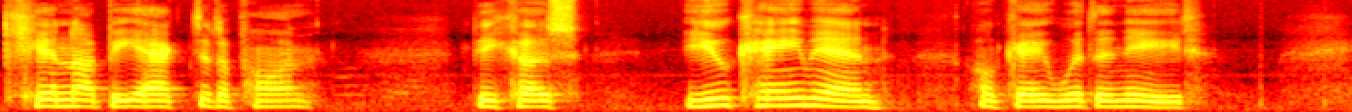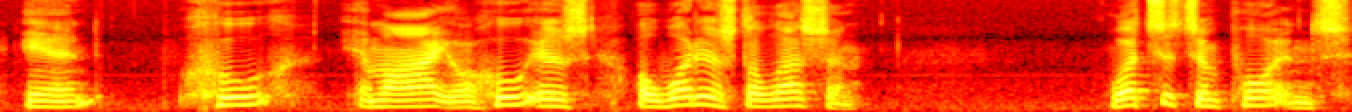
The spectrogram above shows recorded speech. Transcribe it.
cannot be acted upon, because you came in, okay, with a need, and who am I, or who is, or what is the lesson? What's its importance?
